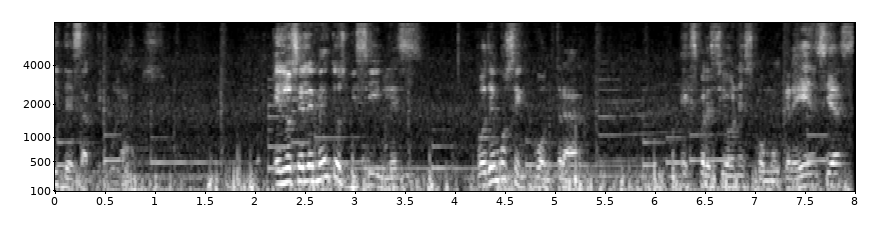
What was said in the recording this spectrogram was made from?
y desarticulados. En los elementos visibles podemos encontrar expresiones como creencias,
